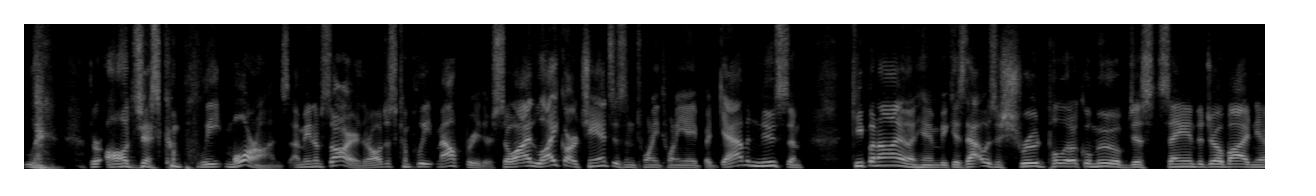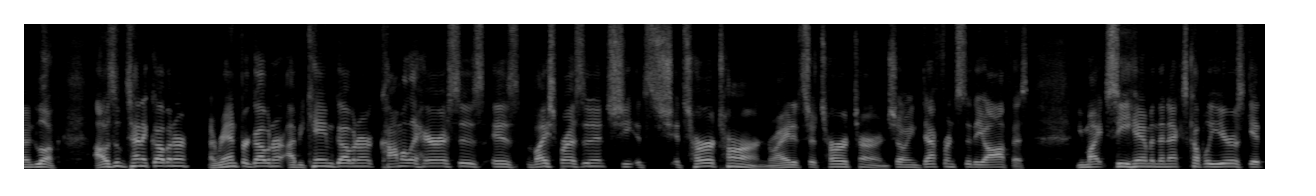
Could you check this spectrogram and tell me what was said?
they're all just complete morons. I mean, I'm sorry, they're all just complete mouth breathers. So I like our chances in 2028, but Gavin Newsom keep an eye on him because that was a shrewd political move. Just saying to Joe Biden, you know, look, I was lieutenant governor. I ran for governor. I became governor. Kamala Harris is is vice president. She it's it's her turn, right? It's it's her turn, showing deference to the office. You might see him in the next couple years get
